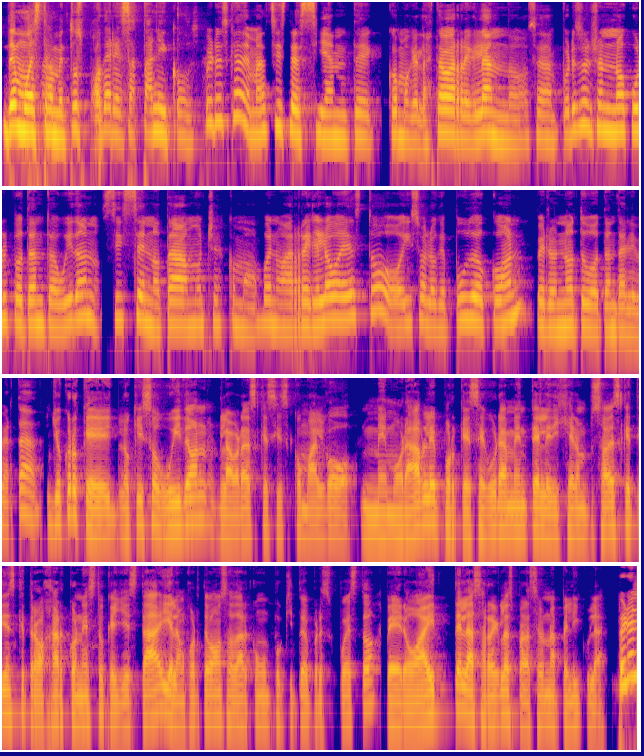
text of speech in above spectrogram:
demuéstrame tus poderes satánicos. Pero es que además sí se siente como que la estaba arreglando. O sea, por eso yo no culpo tanto a Whedon. Sí se notaba mucho, es como, bueno, arregló esto o hizo lo que pudo con, pero no tuvo tanta libertad. Yo creo que lo que hizo Whedon, la verdad es que sí es como algo memorable porque seguramente le dijeron, pues sabes que tienes que trabajar con esto que ya está y a lo mejor te vamos a dar como un poquito de presupuesto, pero ahí te las arreglas para hacer una película. Pero él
